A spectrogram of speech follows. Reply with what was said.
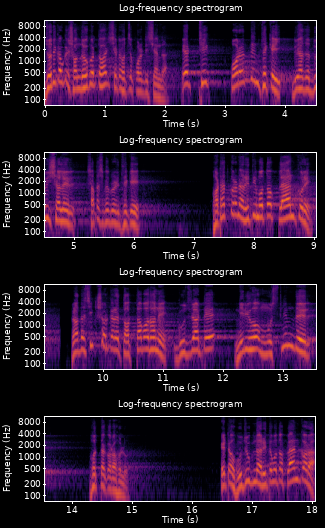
যদি কাউকে সন্দেহ করতে হয়, সেটা হচ্ছে পলিটিশিয়ানরা এর ঠিক পরের দিন থেকেই দুই হাজার দুই সালের সাতাশে ফেব্রুয়ারি থেকে হঠাৎ করে না রীতিমতো প্ল্যান করে প্রাদেশিক সরকারের তত্ত্বাবধানে গুজরাটে নিরীহ মুসলিমদের হত্যা করা হলো। এটা হুজুগ না রীতিমতো প্ল্যান করা।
